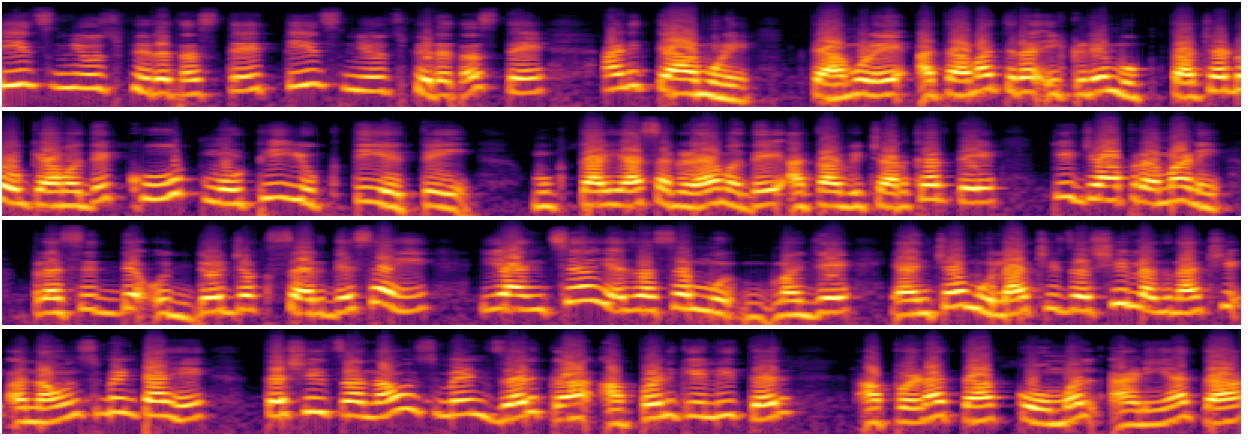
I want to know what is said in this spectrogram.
तीच न्यूज फिरत असते तीच न्यूज फिरत असते आणि त्यामुळे त्यामुळे आता मात्र इकडे मुक्ताच्या डोक्यामध्ये खूप मोठी युक्ती येते. मुक्ता या सगळ्यामध्ये आता विचार करते की ज्याप्रमाणे प्रसिद्ध उद्योजक सरदेसाई यांचं जसं मु- म्हणजे यांच्या मुलाची जशी लग्नाची अनाऊन्समेंट आहे तशीच अनाऊन्समेंट जर का आपण केली तर आपण आता कोमल आणि आता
